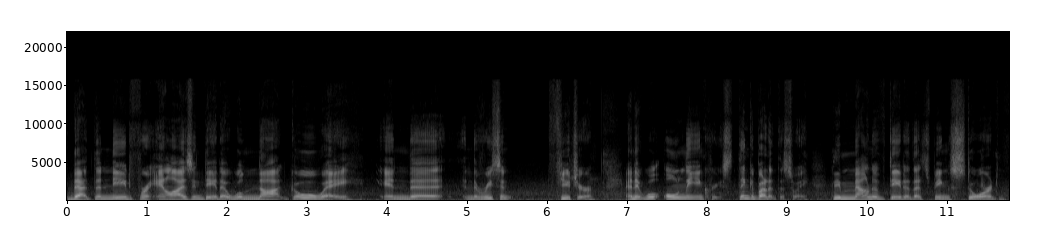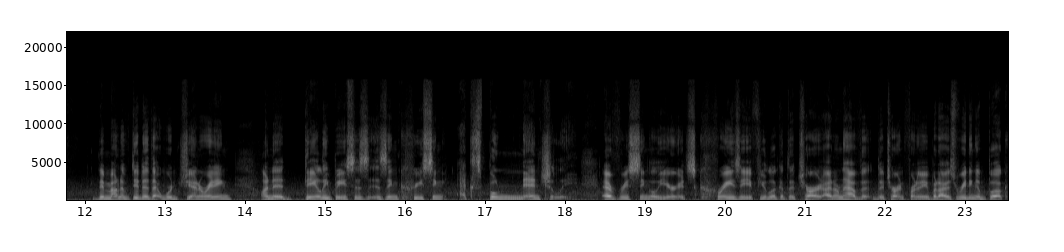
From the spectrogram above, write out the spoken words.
that the need for analyzing data will not go away in the in the recent future and it will only increase. Think about it this way. The amount of data that's being stored, the amount of data that we're generating on a daily basis is increasing exponentially every single year. It's crazy if you look at the chart. I don't have the, the chart in front of me, but I was reading a book.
